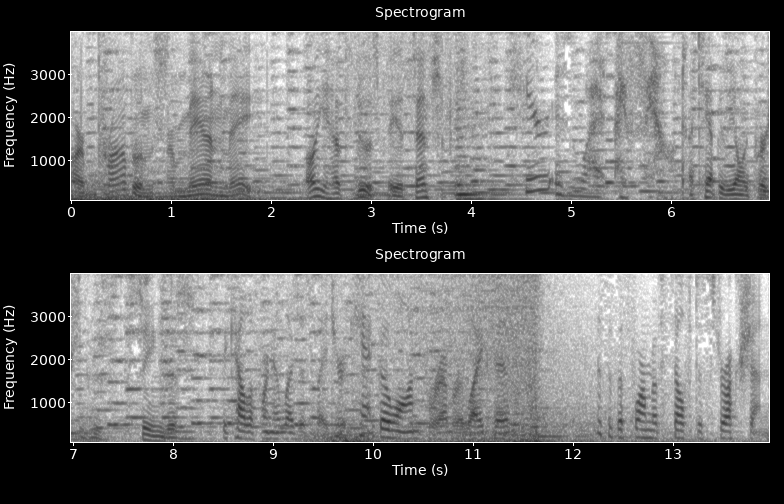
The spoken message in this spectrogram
Our problems are man made. All you have to do is pay attention. Here is what I found. I can't be the only person who's seeing this. The California legislature can't go on forever like this. This is a form of self destruction.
